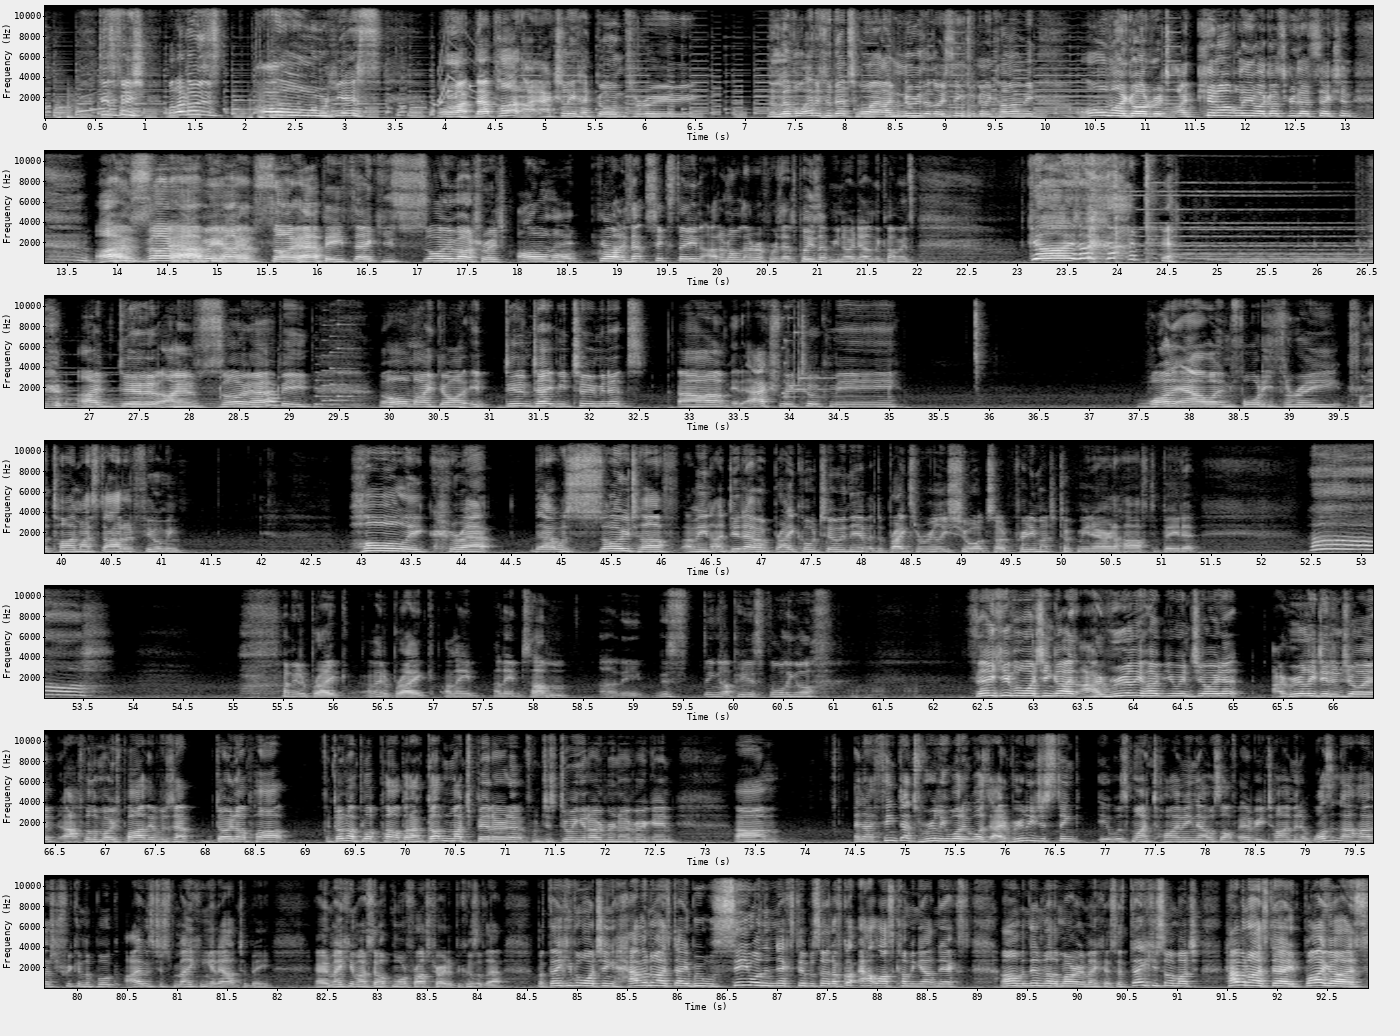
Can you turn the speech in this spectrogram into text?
There's a finish, but I know this. Oh, yes. Alright, that part I actually had gone through the level editor. That's why I knew that those things were going to come at me. Oh my god, Rich, I cannot believe I got through that section. I'm so happy. I am so happy. Thank you so much, Rich. Oh my god, is that 16? I don't know what that represents. Please let me know down in the comments. Guys, I did it. I did it. I am so happy. Oh my god, it didn't take me two minutes. Um, it actually took me one hour and 43 from the time I started filming. Holy crap. That was so tough. I mean, I did have a break or two in there, but the breaks were really short, so it pretty much took me an hour and a half to beat it. Ah. I need a break. I need a break. I need I need something. I need this thing up here is falling off. Thank you for watching guys. I really hope you enjoyed it. I really did enjoy it. Uh, for the most part there was that donut part, donut block part, but I've gotten much better at it from just doing it over and over again. Um, and I think that's really what it was. I really just think it was my timing that was off every time, and it wasn't the hardest trick in the book. I was just making it out to be and making myself more frustrated because of that. But thank you for watching. Have a nice day. We will see you on the next episode. I've got Outlast coming out next, um, and then another Mario Maker. So thank you so much. Have a nice day. Bye, guys.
